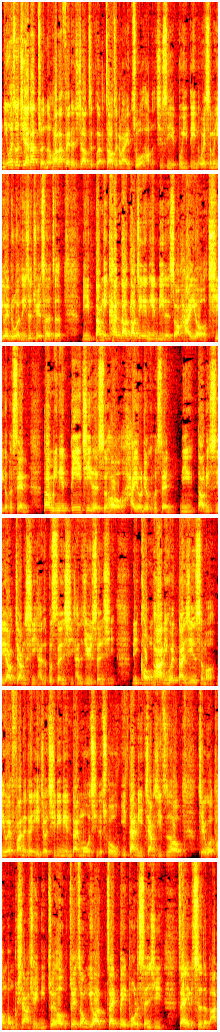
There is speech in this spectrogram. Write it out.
你会说，既然它准的话，那 Fed 就照这个照这个来做好了。其实也不一定，为什么？因为如果你是决策者，你当你看到到今年年底的时候还有七个 percent，到明年第一季的时候还有六个 percent，你到底是要降息还是不升息，还是继续升息？你恐怕你会担心什么？你会犯的跟一九七零年代末期的错误。一旦你降息之后，结果通膨不下去，你最后最终又要再被迫的升息，再一次的把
